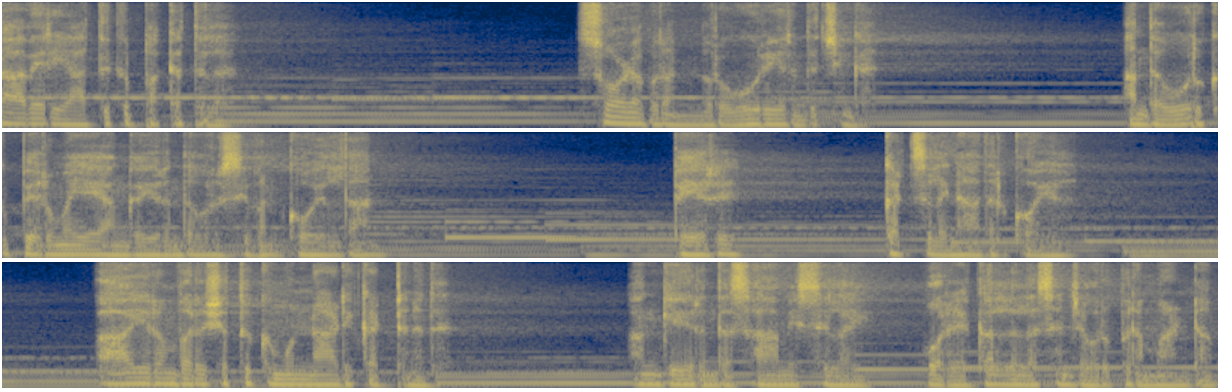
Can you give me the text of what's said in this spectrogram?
காவேரி ஆத்துக்கு பக்கத்துல சோழபுரம் ஒரு ஊர் இருந்துச்சுங்க. அந்த ஊருக்கு பெருமையே அங்க இருந்த ஒரு சிவன் கோயில்தான். பேரு கட்சிலைநாதர் கோயில். ஆயிரம் வருஷத்துக்கு முன்னாடி கட்டினது. அங்கே இருந்த சாமி சிலை ஒரே கல்லுல செஞ்ச ஒரு பிரம்மாண்டம்.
